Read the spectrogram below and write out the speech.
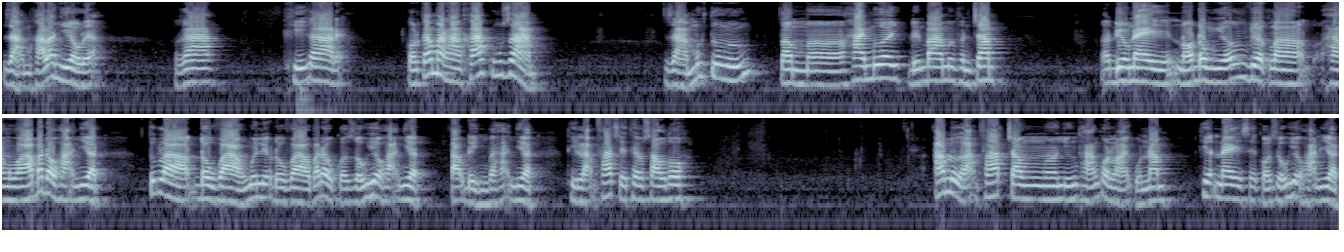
giảm khá là nhiều đấy ạ ga khí ga đấy còn các mặt hàng khác cũng giảm giảm mức tương ứng tầm ờ, 20 đến 30%. Ờ, điều này nó đồng nghĩa với việc là hàng hóa bắt đầu hạ nhiệt, tức là đầu vào, nguyên liệu đầu vào bắt đầu có dấu hiệu hạ nhiệt, tạo đỉnh và hạ nhiệt thì lạm phát sẽ theo sau thôi. Áp lực lạm phát trong ờ, những tháng còn lại của năm hiện nay sẽ có dấu hiệu hạ nhiệt.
